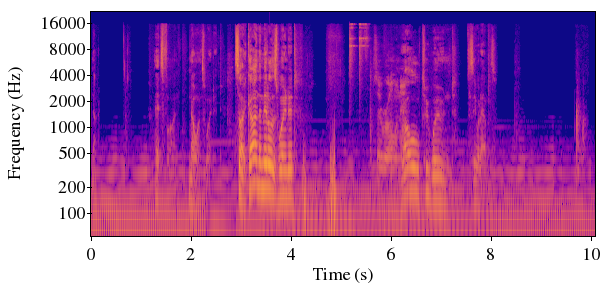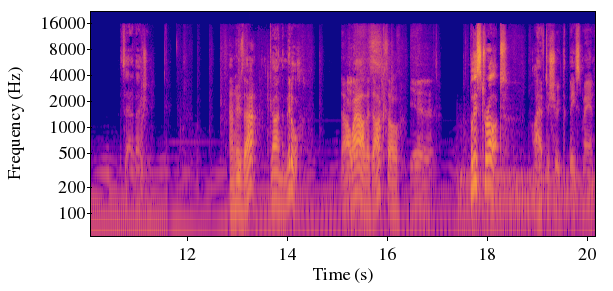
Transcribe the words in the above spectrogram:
No. It's fine. No one's wounded. So guy in the middle is wounded. So rolling it. Roll to wound to see what happens. It's out of action. And who's that? Guy in the middle. Oh wow, the Dark Soul. Yeah. Blistrot. I have to shoot the beast man.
